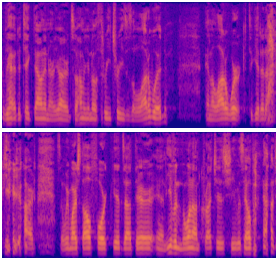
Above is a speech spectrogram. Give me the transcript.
we had to take down in our yard. So how many of you know three trees is a lot of wood and a lot of work to get it out of your yard? So we marched all four kids out there, and even the one on crutches, she was helping out.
